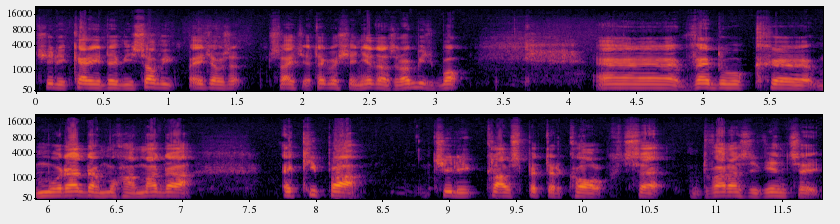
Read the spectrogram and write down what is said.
czyli Kerry Davisowi, powiedział, że słuchajcie, tego się nie da zrobić, bo e, według e, Murada Muhammada ekipa, czyli Klaus Peter Cole chce dwa razy więcej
